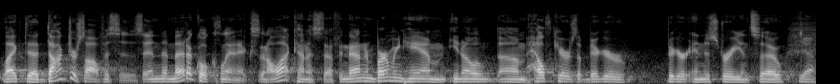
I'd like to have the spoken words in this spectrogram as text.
like the doctor's offices and the medical clinics and all that kind of stuff. And down in Birmingham, you know, um, healthcare is a bigger bigger industry, and so Yeah.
